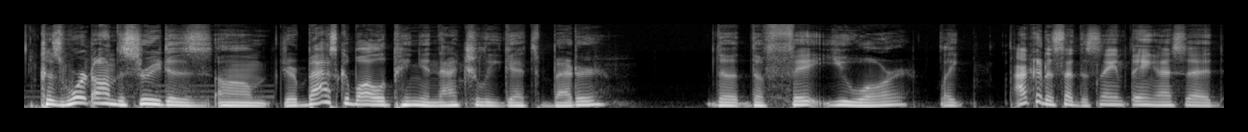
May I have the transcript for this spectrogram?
Because word on the street is um your basketball opinion actually gets better. The the fit you are. Like I could have said the same thing I said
